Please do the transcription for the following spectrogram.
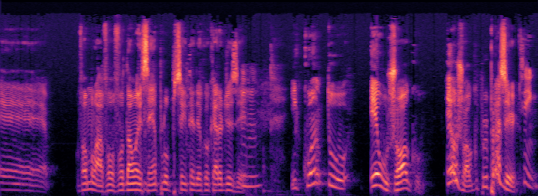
É, Vamos lá, vou, vou dar um exemplo pra você entender o que eu quero dizer. Uhum. Enquanto eu jogo, eu jogo por prazer. Sim.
